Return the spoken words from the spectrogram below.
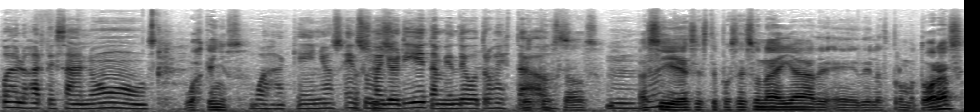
pues a los artesanos Oaxaqueños. oaxaqueños en su es. mayoría y también de otros de estados. otros estados. Así es, este pues es una ella de, eh, de las promotoras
